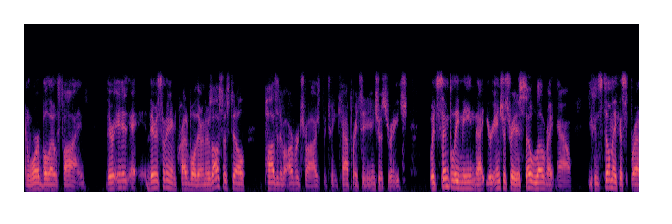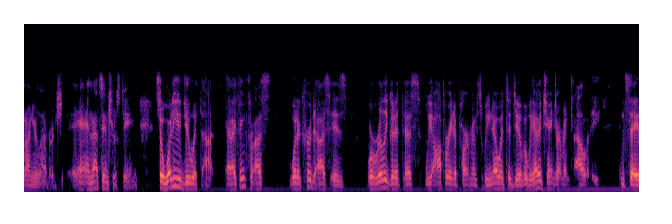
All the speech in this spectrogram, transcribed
and we're below five, there is eh, there is something incredible there. And there's also still positive arbitrage between cap rates and interest rates, which simply mean that your interest rate is so low right now you can still make a spread on your leverage. And that's interesting. So, what do you do with that? And I think for us, what occurred to us is we're really good at this. We operate apartments, we know what to do, but we had to change our mentality and say,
